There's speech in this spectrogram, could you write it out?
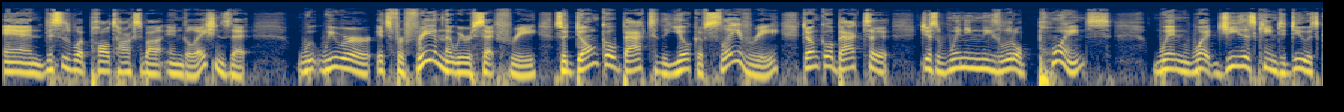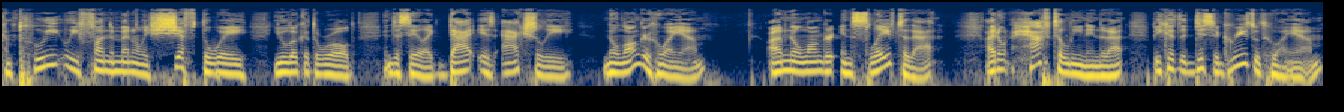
And this is what Paul talks about in Galatians that we, we were it's for freedom that we were set free. So don't go back to the yoke of slavery. Don't go back to just winning these little points when what Jesus came to do is completely fundamentally shift the way you look at the world and to say like that is actually no longer who I am. I'm no longer enslaved to that. I don't have to lean into that because it disagrees with who I am.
